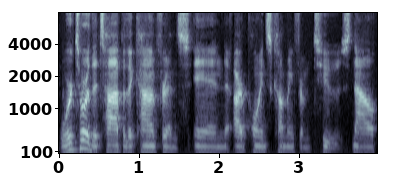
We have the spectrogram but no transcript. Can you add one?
we're toward the top of the conference in our points coming from twos. Now,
